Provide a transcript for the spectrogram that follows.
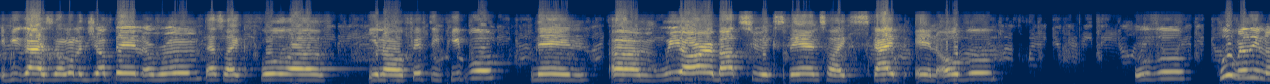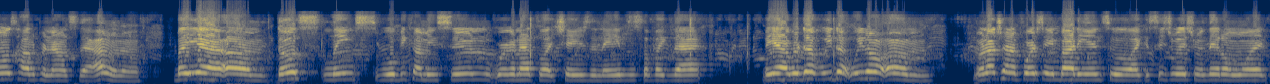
If you guys don't want to jump in a room that's like full of you know 50 people, then um, we are about to expand to like Skype and Oval. ooVoo. Who really knows how to pronounce that? I don't know. But yeah, um, those links will be coming soon. We're gonna have to like change the names and stuff like that. But yeah, we're done. We don't. We don't. Um, we're not trying to force anybody into like a situation where they don't want.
